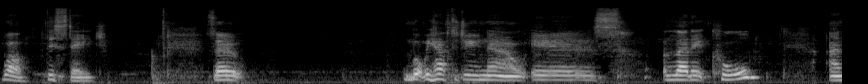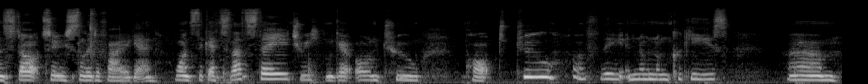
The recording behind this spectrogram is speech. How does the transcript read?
Well this stage. So what we have to do now is let it cool and start to solidify again. Once they get to that stage, we can get on to part two of the Num Num cookies. Um,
